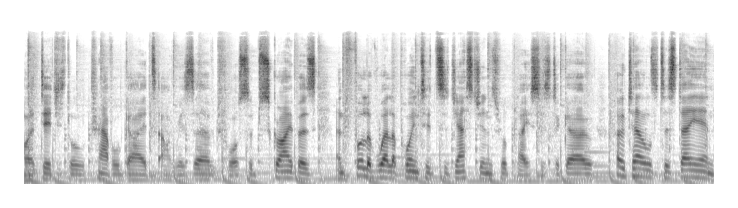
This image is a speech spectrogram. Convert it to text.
Our digital travel guides are reserved for subscribers and full of well appointed suggestions for places to go, hotels to stay in,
